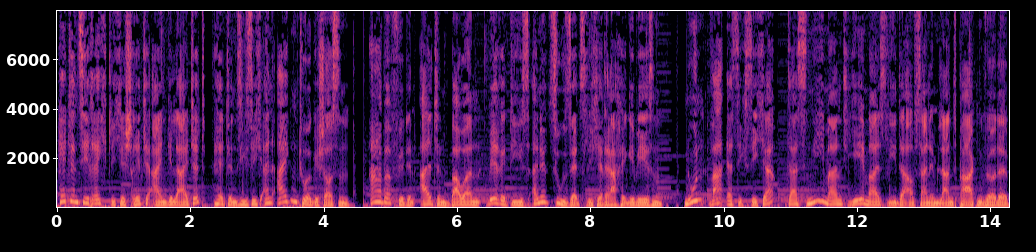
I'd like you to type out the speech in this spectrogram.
Hätten sie rechtliche Schritte eingeleitet, hätten sie sich ein Eigentor geschossen. Aber für den alten Bauern wäre dies eine zusätzliche Rache gewesen. Nun war er sich sicher, dass niemand jemals wieder auf seinem Land parken würde.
